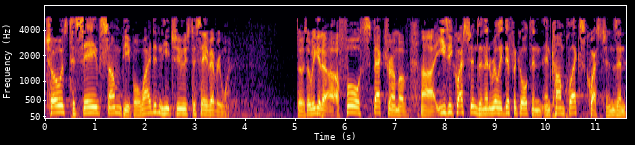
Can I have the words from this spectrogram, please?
chose to save some people, why didn't he choose to save everyone? So, so we get a, a full spectrum of uh, easy questions and then really difficult and, and complex questions. And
